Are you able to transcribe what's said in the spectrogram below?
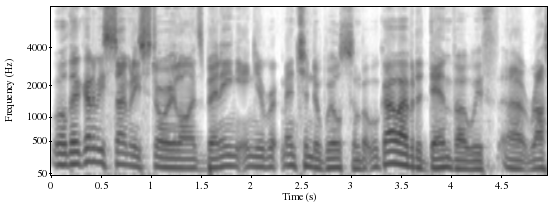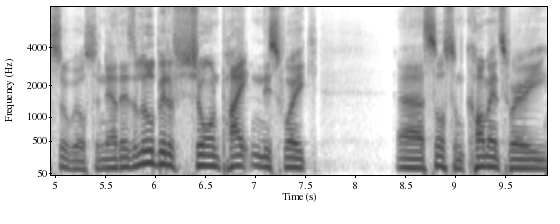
Well, there are going to be so many storylines, Benny, and you mentioned a Wilson, but we'll go over to Denver with uh, Russell Wilson. Now, there's a little bit of Sean Payton this week. Uh, saw some comments where he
